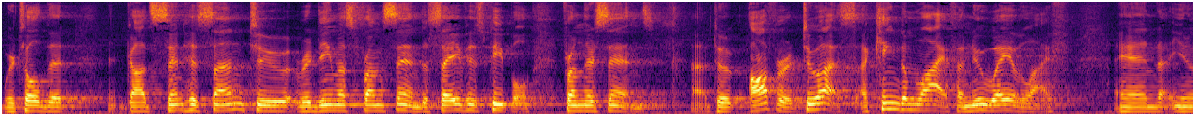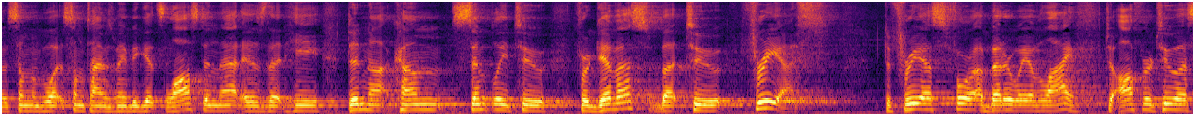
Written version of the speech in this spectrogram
we're told that God sent His Son to redeem us from sin, to save His people from their sins, uh, to offer to us a kingdom life, a new way of life. And you know, some of what sometimes maybe gets lost in that is that he did not come simply to forgive us, but to free us to free us for a better way of life, to offer to us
